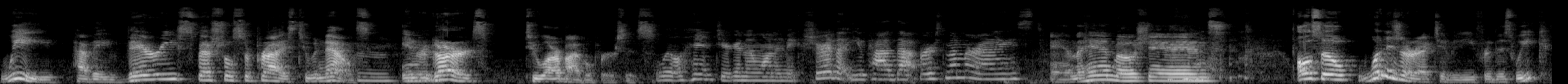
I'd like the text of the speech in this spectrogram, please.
we have a very special surprise to announce mm-hmm. in regards to our Bible verses Little hint, you're going to want to make sure that you've had that verse memorized. and the hand motions. also, what is our activity for this week?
